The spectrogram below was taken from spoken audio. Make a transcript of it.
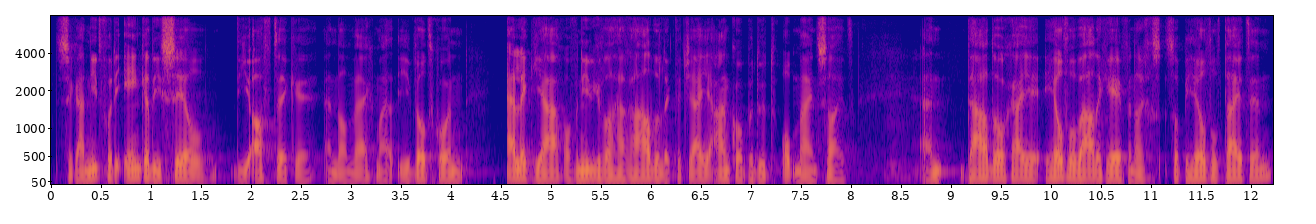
Dus ze gaan niet voor die één keer die sale, die aftikken en dan weg. Maar je wilt gewoon elk jaar, of in ieder geval herhaaldelijk, dat jij je aankopen doet op mijn site. En daardoor ga je heel veel waarde geven en daar stop je heel veel tijd in.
